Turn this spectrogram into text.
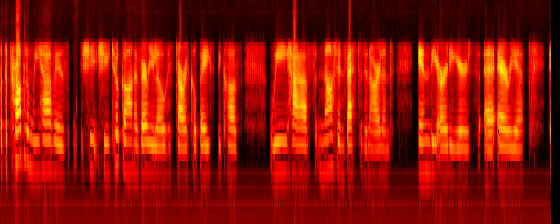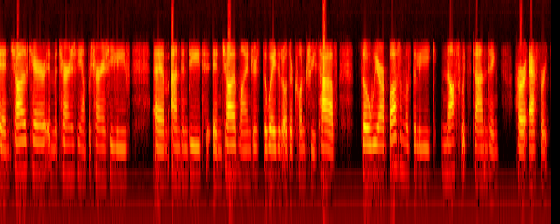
But the problem we have is she, she took on a very low historical base because we have not invested in Ireland in the early years uh, area in childcare, in maternity and paternity leave, um, and indeed in childminders the way that other countries have. So we are bottom of the league, notwithstanding her efforts.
